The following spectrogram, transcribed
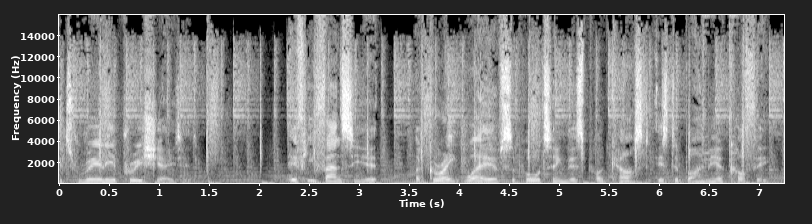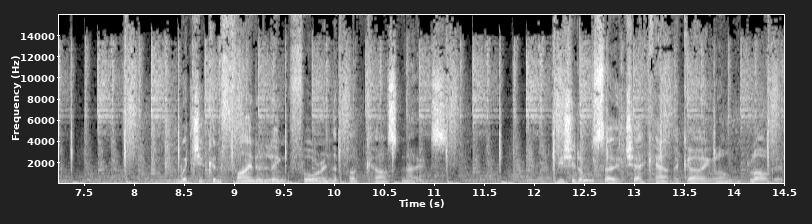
It's really appreciated. If you fancy it, a great way of supporting this podcast is to buy me a coffee, which you can find a link for in the podcast notes. You should also check out the Going Long blog at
